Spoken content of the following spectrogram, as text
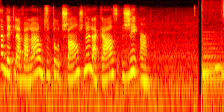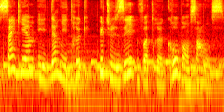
avec la valeur du taux de change de la case G1. Cinquième et dernier truc, utilisez votre gros bon sens.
